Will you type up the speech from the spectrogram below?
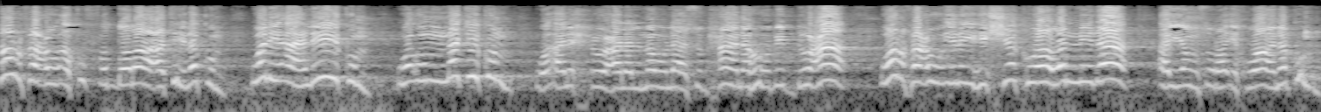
فارفعوا أكف الضراعة لكم ولأهليكم وأمتكم وألحوا على المولى سبحانه بالدعاء. وارفعوا إليه الشكوى والنداء أن ينصر إخوانكم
